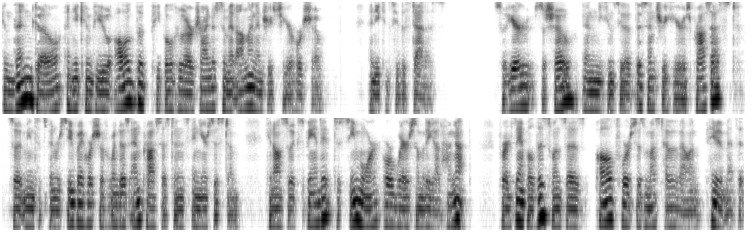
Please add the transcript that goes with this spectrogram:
Can then go and you can view all of the people who are trying to submit online entries to your horse show and you can see the status. So here's the show, and you can see that this entry here is processed. So it means it's been received by Horse Show for Windows and processed and it's in your system. You can also expand it to see more or where somebody got hung up. For example, this one says all horses must have a valid payment method.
